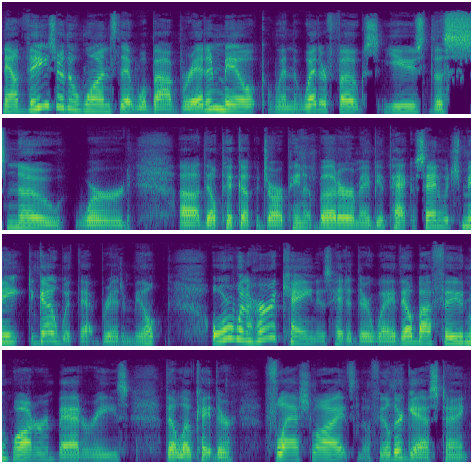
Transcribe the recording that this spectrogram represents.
Now, these are the ones that will buy bread and milk when the weather folks use the snow word. Uh, they'll pick up a jar of peanut butter or maybe a pack of sandwich meat to go with that bread and milk. Or when a hurricane is headed their way, they'll buy food and water and batteries. They'll locate their flashlights and they'll fill their gas tank.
